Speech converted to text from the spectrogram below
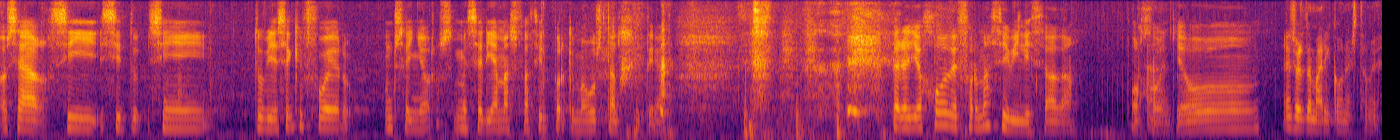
O sea, si, si, tu- si tuviese que fuer un señor, me sería más fácil porque me gusta el GTA. Pero yo juego de forma civilizada. Ojo, Ah. yo... Eso es de maricones también.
